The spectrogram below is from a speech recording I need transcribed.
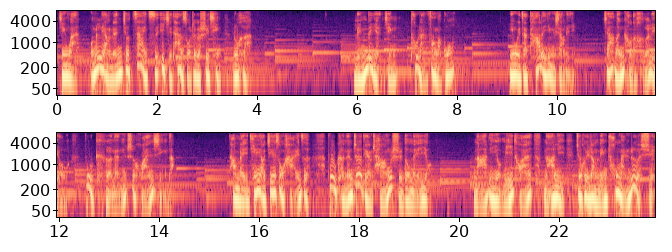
今晚我们两人就再次一起探索这个事情，如何？林的眼睛突然放了光。因为在他的印象里，家门口的河流不可能是环形的。他每天要接送孩子，不可能这点常识都没有。哪里有谜团，哪里就会让林充满热血。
